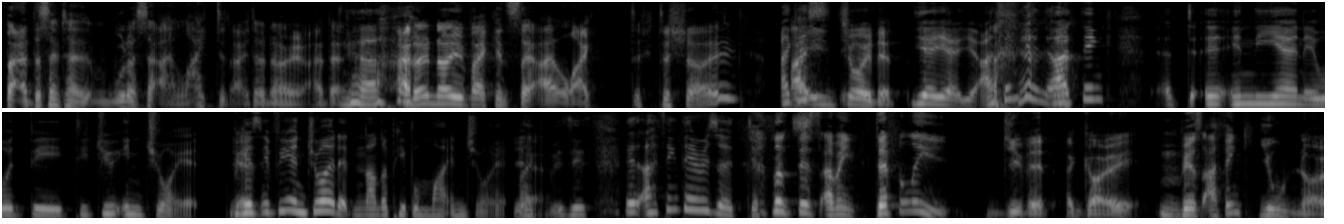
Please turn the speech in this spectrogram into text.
But at the same time, would I say I liked it? I don't know. I don't. I don't know if I can say I liked the show. I I, enjoyed it. Yeah, yeah, yeah. I think in, I think in the end it would be did you enjoy it? Because if you enjoyed it, then other people might enjoy it. Like Yeah. it- I think there is a difference. Look, this. I mean, definitely give it a go Mm. because I think you'll know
